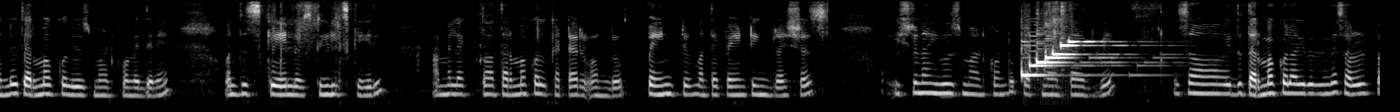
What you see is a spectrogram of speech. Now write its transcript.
ಬಂದು ಥರ್ಮಾಕೋಲ್ ಯೂಸ್ ಮಾಡ್ಕೊಂಡಿದ್ದೀನಿ. ಒಂದು ಸ್ಕೇಲ್, ಸ್ಟೀಲ್ ಸ್ಕೇಲ್. ಆಮೇಲೆ ಥರ್ಮಾಕೋಲ್ ಕಟರ್ ಒಂದು ಪೇಂಟ್, ಮತ್ತು ಪೇಂಟಿಂಗ್ ಬ್ರಷಸ್. ಇಷ್ಟನ್ನ ಯೂಸ್ ಮಾಡಿಕೊಂಡು ಕಟ್ ಮಾಡ್ತಾ ಇದ್ವಿ. ಸೊ ಇದು ಥರ್ಮಕೋಲ್ ಆಗಿರೋದ್ರಿಂದ ಸ್ವಲ್ಪ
